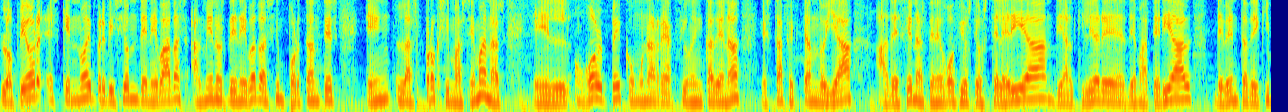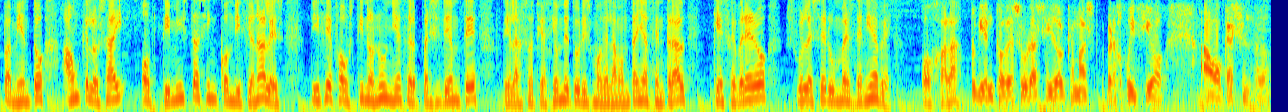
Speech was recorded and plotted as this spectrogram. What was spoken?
Lo peor es que no hay previsión de nevadas, al menos de nevadas importantes en las próximas semanas. El golpe, como una reacción en cadena, está afectando ya a decenas de negocios de hostelería, de alquiler eh, de material, de venta de equipamiento, aunque los hay optimistas incondicionales. Dice Faustino Núñez, el presidente de la Asociación de Turismo de la Montaña Central, que febrero suele ser un mes de nieve. Ojalá. El viento de sur ha sido el que más perjuicio ha ocasionado.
